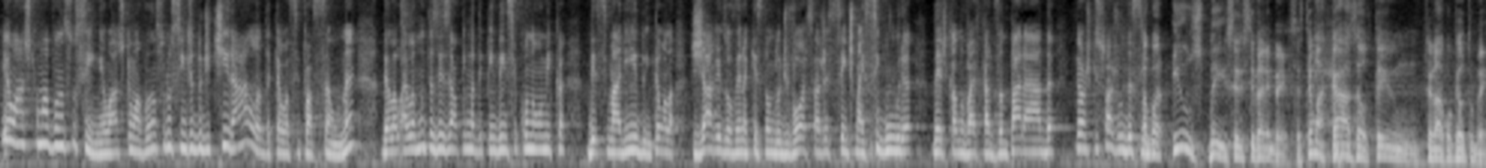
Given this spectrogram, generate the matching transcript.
Eu acho que é um avanço, sim. Eu acho que é um avanço no sentido de tirá-la daquela situação, né? Dela, ela muitas vezes ela tem uma dependência econômica desse marido, então ela já resolvendo a questão do divórcio, ela já se sente mais segura, né? De que ela não vai ficar desamparada. Eu acho que isso ajuda, sim. Agora, e os bens, se eles estiverem bem? Você tem uma casa ou tem, um, sei lá, qualquer outro bem?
